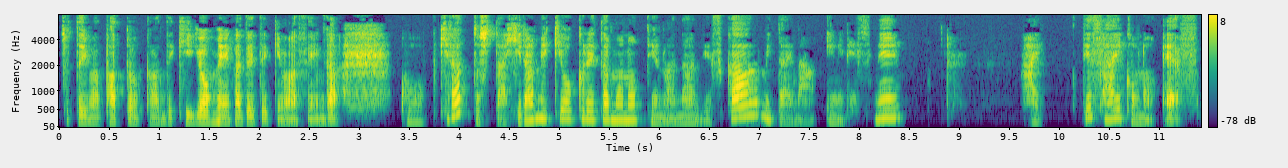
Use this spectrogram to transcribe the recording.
ちょっと今パッと浮かんで企業名が出てきませんが、こう、キラッとしたひらめきをくれたものっていうのは何ですか？みたいな意味ですね。はい。で、最後の F、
